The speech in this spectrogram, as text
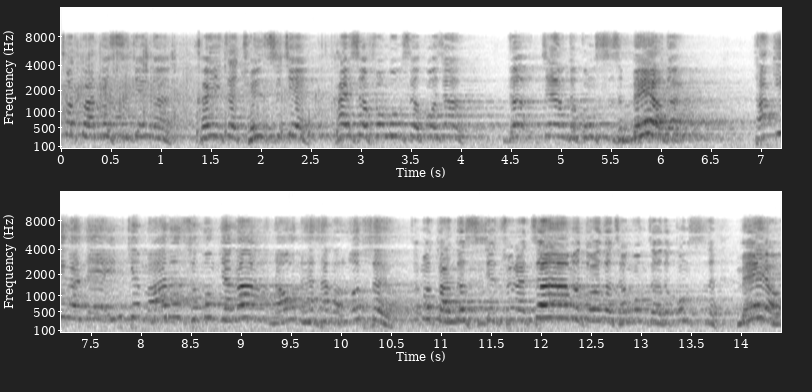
这么短的时间呢，可以在全世界开设分公司的国家的这样的公司是没有的。 단기간 내에 이렇게 많은 성공자가 나온 회사가 없어요. 这么短的时间出来这么多的成功者的公司没有。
